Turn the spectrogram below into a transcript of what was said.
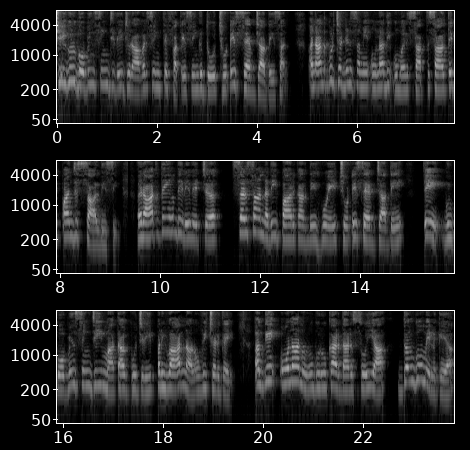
ਸ਼੍ਰੀ ਗੁਰੂ ਗੋਬਿੰਦ ਸਿੰਘ ਜੀ ਦੇ ਜੋਰਾਵਰ ਸਿੰਘ ਤੇ ਫਤਿਹ ਸਿੰਘ ਦੋ ਛੋਟੇ ਸਾਹਿਬਜ਼ਾਦੇ ਸਨ। ਆਨੰਦਪੁਰ ਛੱਡਣ ਸਮੇਂ ਉਹਨਾਂ ਦੀ ਉਮਰ 7 ਸਾਲ ਤੇ 5 ਸਾਲ ਦੀ ਸੀ। ਰਾਤ ਦੇ ਅੰਧੇਰੇ ਵਿੱਚ ਸਰਸਾ ਨਦੀ ਪਾਰ ਕਰਦੇ ਹੋਏ ਛੋਟੇ ਸਾਹਿਬਜ਼ਾਦੇ ਤੇ ਗੁਰੂ ਗੋਬਿੰਦ ਸਿੰਘ ਜੀ ਮਾਤਾ ਗੁਜਰੀ ਪਰਿਵਾਰ ਨਾਲੋਂ ਵਿਛੜ ਗਏ। ਅੱਗੇ ਉਹਨਾਂ ਨੂੰ ਗੁਰੂ ਘਰ ਦਾ ਰਸੋਈਆ ਗੰਗੂ ਮਿਲ ਗਿਆ।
